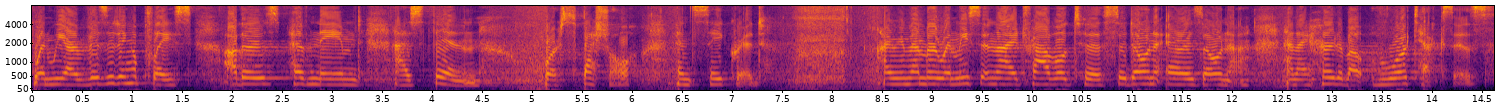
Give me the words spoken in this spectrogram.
when we are visiting a place others have named as thin or special and sacred. I remember when Lisa and I traveled to Sedona, Arizona, and I heard about vortexes.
